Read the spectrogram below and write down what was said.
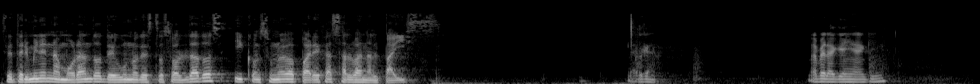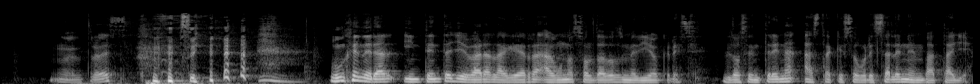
Se termina enamorando de uno de estos soldados y con su nueva pareja salvan al país. Verga. A ver, aquí, aquí. ¿Otra vez? sí. Un general intenta llevar a la guerra a unos soldados mediocres. Los entrena hasta que sobresalen en batalla.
